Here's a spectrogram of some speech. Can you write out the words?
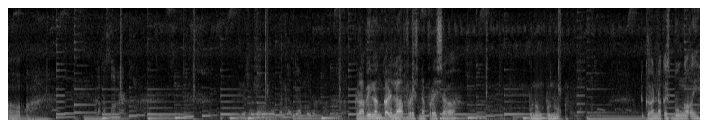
Oo. Grabe lang ka nila, fresh na fresh ha. Punong-puno. Daghan na kas bunga oy.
